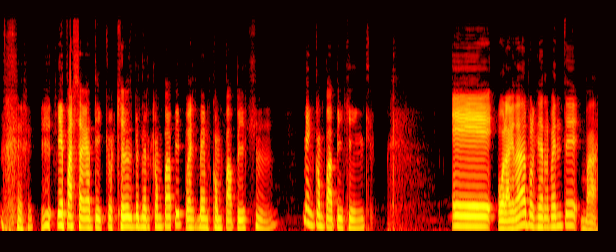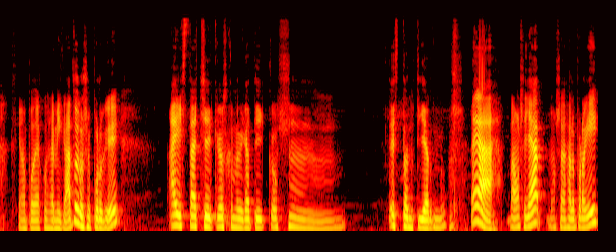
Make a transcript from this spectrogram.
¿Qué pasa, gatico? ¿Quieres venir con papi? Pues ven con papi. Ven con papi, King. Eh, hola, ¿qué tal? Porque de repente... Va, es que no podía coger a mi gato, no sé por qué. Ahí está, chicos, con el gatico. Hmm. Es tan tierno. Venga, vamos allá. Vamos a dejarlo por aquí.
